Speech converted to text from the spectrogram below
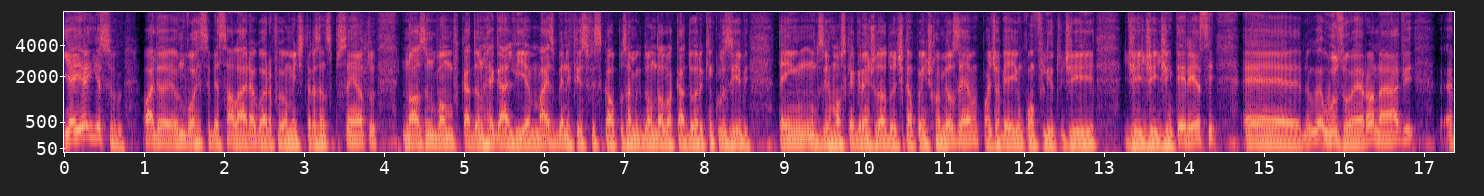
E aí é isso. Olha, eu não vou receber salário agora, foi um aumento de 300%. Nós não vamos ficar dando regalia, mais benefício fiscal para os amigos donos da locadora, que inclusive tem um dos irmãos que é grande ajudador de campanha de Romeu Zema. Pode haver aí um conflito de, de, de, de interesse. É, uso aeronave, é,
